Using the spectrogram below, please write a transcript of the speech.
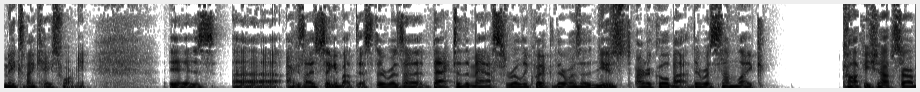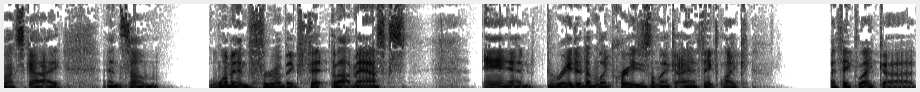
makes my case for me. Is uh because I was thinking about this. There was a back to the masks really quick. There was a news article about there was some like coffee shop Starbucks guy and some woman threw a big fit about masks and berated him like crazy. Something like I think like I think like uh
